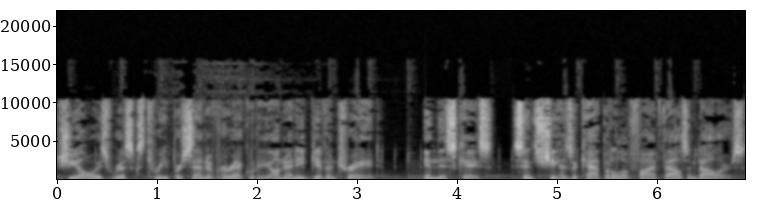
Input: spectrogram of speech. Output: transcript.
She always risks 3% of her equity on any given trade. In this case, since she has a capital of $5,000,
